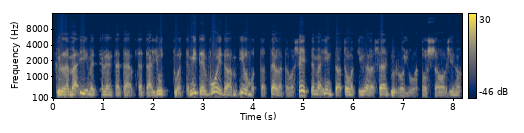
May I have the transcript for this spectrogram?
kyllä mä ihmettelen tätä, tätä juttua, että miten voidaan ilmoittaa tällä tavalla. Seitsemän hintaa tuollakin yhdellä sänkyrojulla tuossa on. Siinä on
